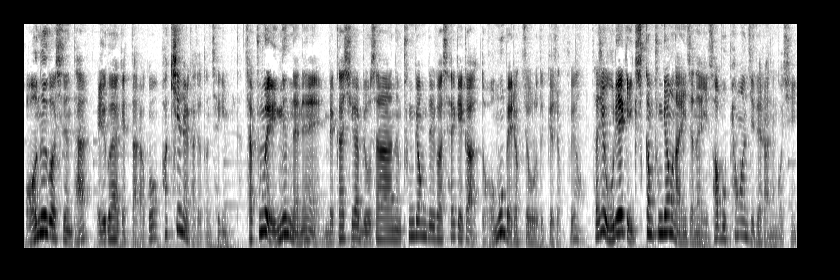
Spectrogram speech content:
어느 것이든 다 읽어야겠다라고 확신을 가졌던 책입니다. 작품을 읽는 내내 메카시가 묘사하는 풍경들과 세계가 너무 매력적으로 느껴졌고요. 사실 우리에게 익숙한 풍경은 아니잖아요. 이 서부 평원지대라는 것이.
